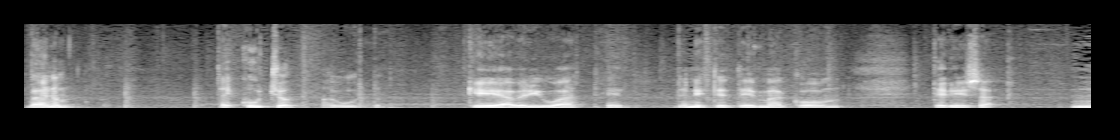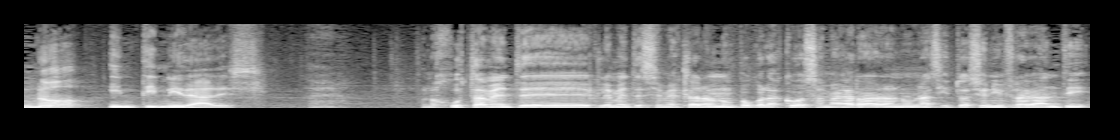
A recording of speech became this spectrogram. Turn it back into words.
Bueno, te escucho, Augusto. ¿Qué averiguaste en este tema con Teresa? No intimidades. Bueno, justamente, Clemente, se mezclaron un poco las cosas, me agarraron una situación infraganti.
